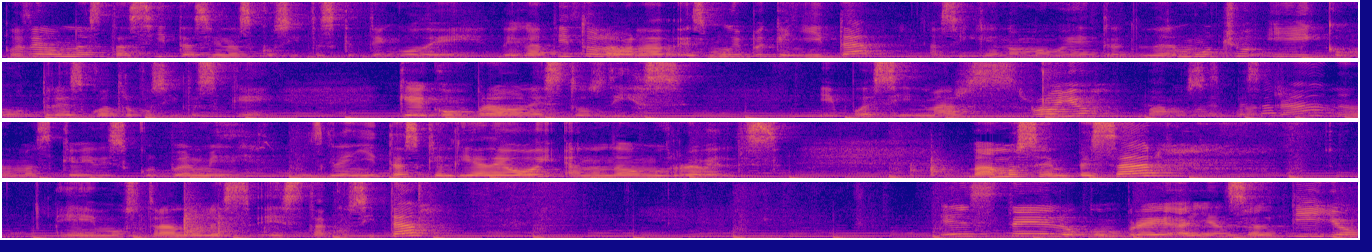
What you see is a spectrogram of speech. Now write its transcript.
pues de unas tacitas y unas cositas que tengo de, de, gatito, la verdad es muy pequeñita, así que no me voy a entretener mucho y como 3, 4 cositas que, que he comprado en estos días. Y pues sin más rollo, vamos a empezar. nada más que disculpen mis greñitas que el día de hoy han andado muy rebeldes. Vamos a empezar eh, mostrándoles esta cosita. Este lo compré allá en Saltillo,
